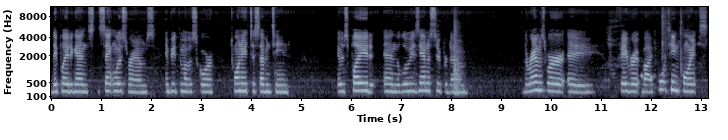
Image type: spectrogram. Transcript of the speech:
They played against the St. Louis Rams and beat them of a score 20 to 17. It was played in the Louisiana Superdome. The Rams were a favorite by 14 points,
